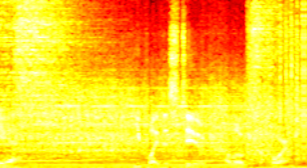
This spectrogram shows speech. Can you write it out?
Yeah. Played this too a little bit before.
